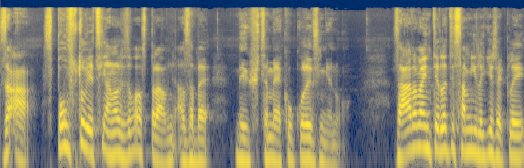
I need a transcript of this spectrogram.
za A spoustu věcí analyzoval správně a za B my už chceme jakoukoliv změnu. Zároveň tyhle ty samý lidi řekli,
